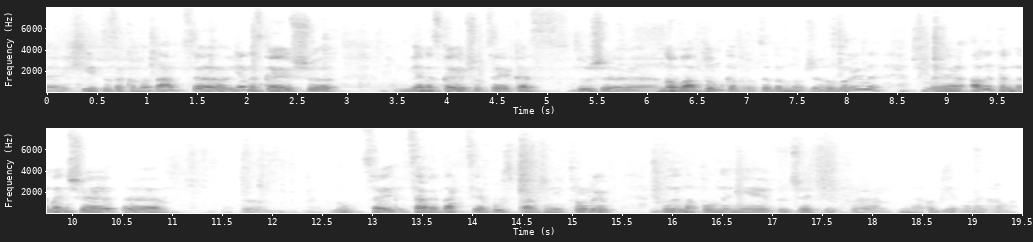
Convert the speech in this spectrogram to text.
е, хід законодавця. Я не скажу, що я не скажу, що це якась дуже нова думка, про це давно вже говорили. Е, Але тим не менше, е, ну, це, ця редакція був справжній прорив в наповненні бюджетів е, об'єднаних громад.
